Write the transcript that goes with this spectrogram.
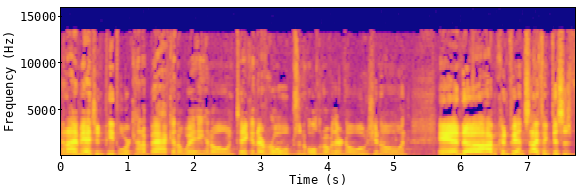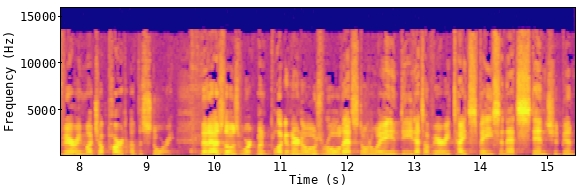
And I imagine people were kind of backing away, you know, and taking their robes and holding over their nose, you know, and and uh, I'm convinced, I think this is very much a part of the story. That as those workmen plugging their nose roll that stone away, indeed, that's a very tight space, and that stench had been,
